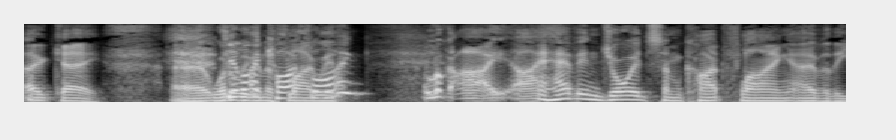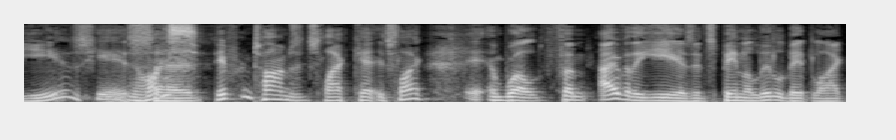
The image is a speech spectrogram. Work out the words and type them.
okay. Uh, what Do you are we like going to kite fly flying? Look, I, I have enjoyed some kite flying over the years. Yes, Nice. Uh, different times it's like uh, it's like uh, well, from over the years it's been a little bit like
